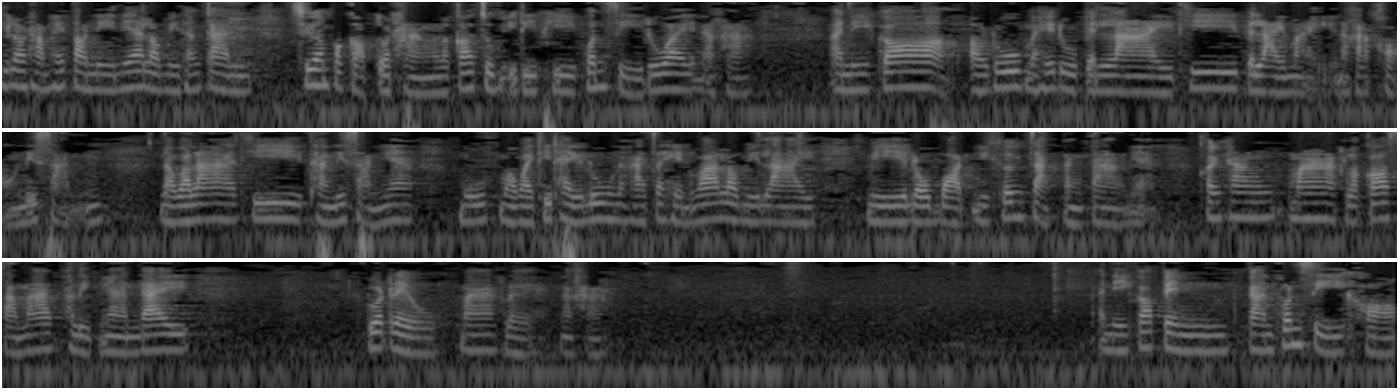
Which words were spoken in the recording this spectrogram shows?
ที่เราทำให้ตอนนี้เนี่ยเรามีทั้งการเชื่อมประกอบตัวถัง แล้วก็จุ่ม EDP พ่นสีด้วยนะคะ อันนี้ก็เอารูปมาให้ดูเป็นลายที่เป็นลายใหม่นะคะของนิสันนาวาร่าที่ทางนิสันเนี่ย move มาไว้ที่ไทยรุ่งนะคะ จะเห็นว่าเรามีลายมีโรบอทมีเครื่องจักรต่างๆ เนี่ยค่อนข้างมากแล้วก็สามารถผลิตงานได้รวดเร็วมากเลยนะคะ อันนี้ก็เป็นการพ่นสีของ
